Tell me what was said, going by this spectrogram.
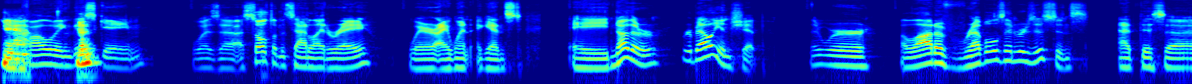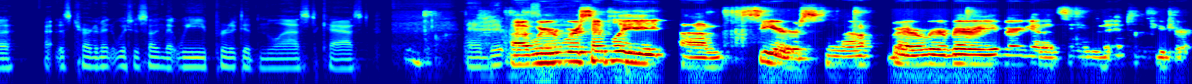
Yeah. Following this game was uh, Assault on the Satellite Array, where I went against another rebellion ship. There were a lot of rebels and resistance at this uh, at this tournament, which is something that we predicted in the last cast. And it Uh, we're uh, we're simply um, seers, you know. We're we're very very good at seeing into the future.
